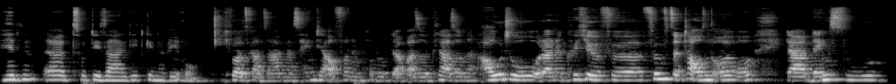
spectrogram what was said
hin äh, zu dieser Lead-Generierung. Ich wollte gerade sagen, das hängt ja auch von dem Produkt ab. Also klar, so ein Auto oder eine Küche für 15.000 Euro, da denkst du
